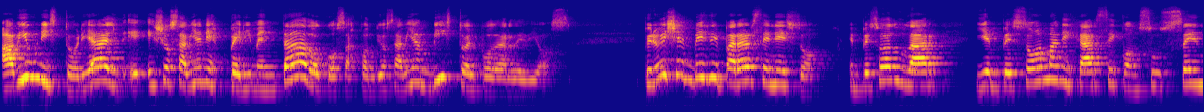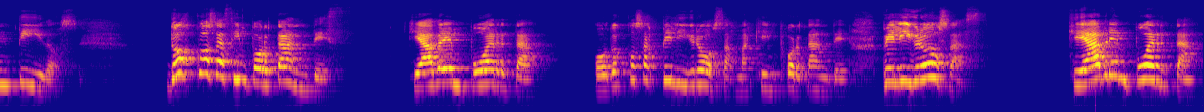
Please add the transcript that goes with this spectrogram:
había un historial, e, ellos habían experimentado cosas con Dios, habían visto el poder de Dios. Pero ella en vez de pararse en eso, empezó a dudar y empezó a manejarse con sus sentidos. Dos cosas importantes que abren puerta, o dos cosas peligrosas más que importantes, peligrosas, que abren puerta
